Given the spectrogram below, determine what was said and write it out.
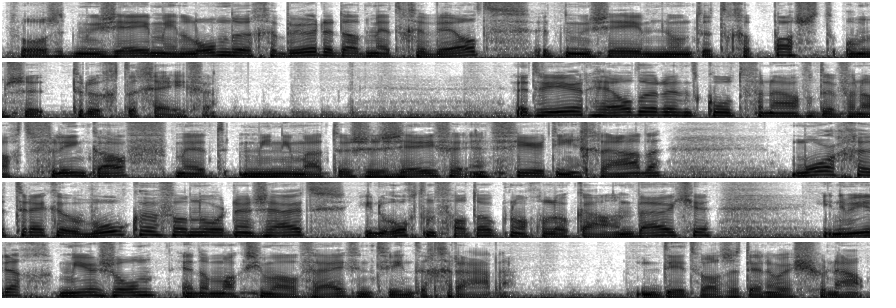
Volgens het museum in Londen gebeurde dat met geweld. Het museum noemt het gepast om ze terug te geven. Het weer helder en het koelt vanavond en vannacht flink af... met minima tussen 7 en 14 graden. Morgen trekken wolken van noord naar zuid. In de ochtend valt ook nog lokaal een buitje. In de middag meer zon en dan maximaal 25 graden. Dit was het NOS Journaal.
